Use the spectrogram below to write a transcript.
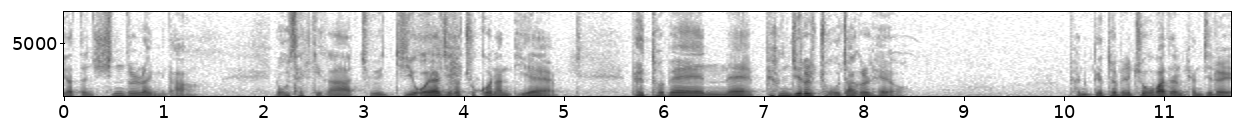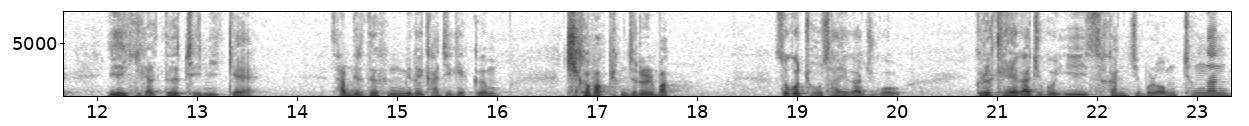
였던 쉰들러입니다. 요 새끼가 저, 지 오야지가 죽고 난 뒤에 베토벤의 편지를 조작을 해요. 편, 베토벤이 주고받은 편지를 얘기가 더 재미있게 사람들이 더 흥미를 가지게끔 지가 막 편지를 막 쓰고 조사해 가지고 그렇게 해 가지고 이 서간집을 엄청난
